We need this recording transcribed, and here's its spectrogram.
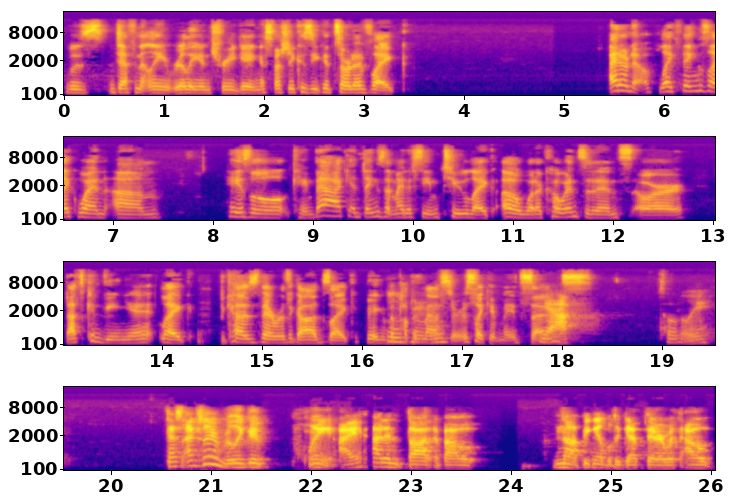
was definitely really intriguing, especially because you could sort of like I don't know, like things like when um Hazel came back and things that might have seemed too like, oh, what a coincidence or that's convenient, like because there were the gods like being the puppet Mhm. masters, like it made sense. yeah totally That's actually a really good point. I hadn't thought about not being able to get there without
